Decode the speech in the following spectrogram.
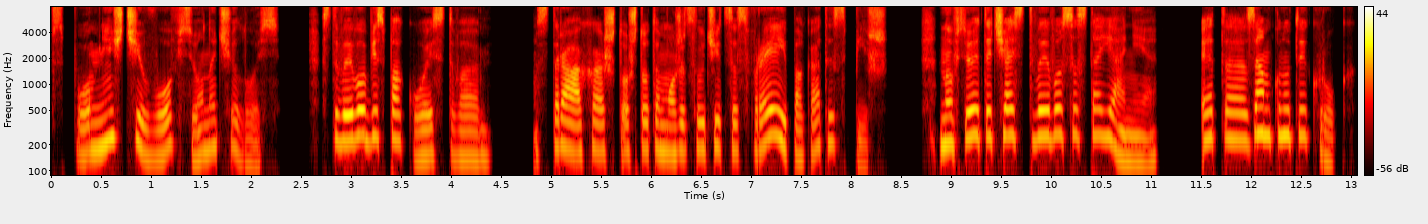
Вспомни, с чего все началось. С твоего беспокойства, страха, что что-то может случиться с Фрей, пока ты спишь. Но все это часть твоего состояния. Это замкнутый круг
